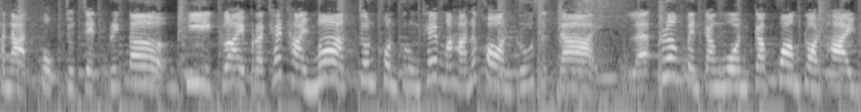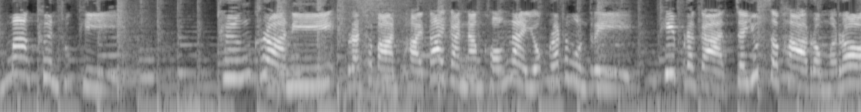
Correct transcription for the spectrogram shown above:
ขนาด 6.7 ริกเตอร์ ที่ใกล้ประเทศไทยมากจนคนกรุงเทพมหานครรู้สึกได้ และเริ่มเป็นกังวลกับความปลอดภัยมากขึ้นทุกที ถึงครานี้รัฐบาลภายใต้การนำของนายกรัฐมนตรี ที่ประกาศจะยุบสภารมรอ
